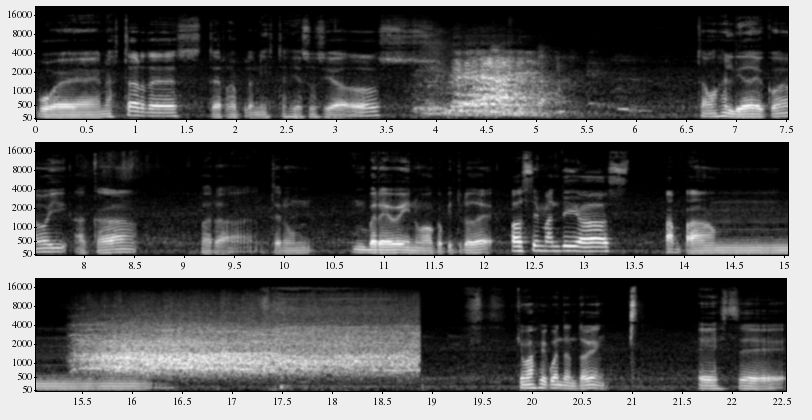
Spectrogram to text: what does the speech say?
Buenas tardes, terraplanistas y asociados. Estamos el día de hoy acá para tener un breve y nuevo capítulo de Ozymandias. Pam pam. ¿Qué más que cuentan? ¿Todo bien? Este,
